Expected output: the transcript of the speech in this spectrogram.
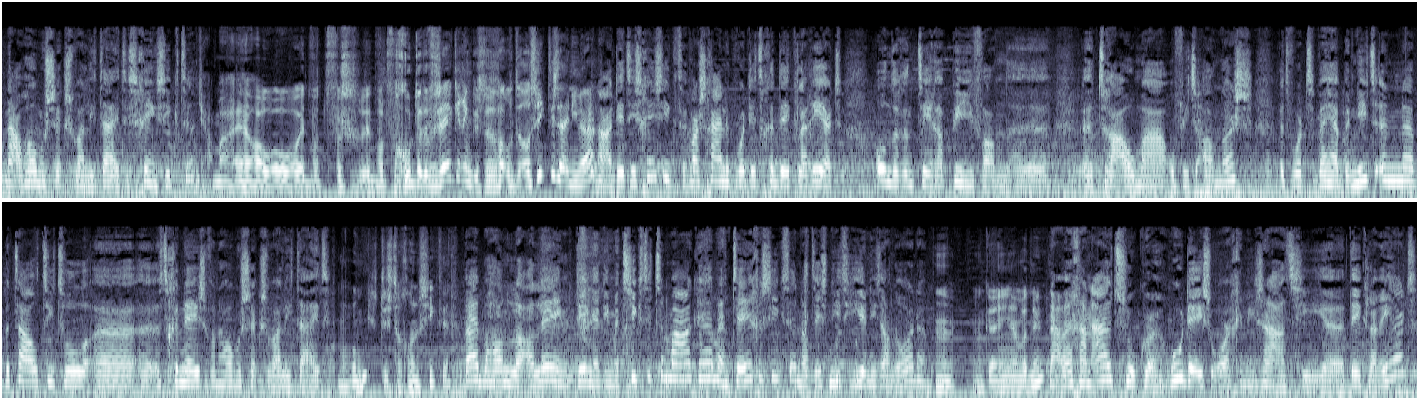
Nou, homoseksualiteit is geen ziekte. Ja, maar oh, oh, het, wordt het wordt vergoed door de verzekering, dus dat zal het wel ziekte zijn, nietwaar? Nou, dit is geen ziekte. Waarschijnlijk wordt dit gedeclareerd onder een therapie van uh, trauma of iets anders. Het wordt, wij hebben niet een betaaltitel, het genezen van homoseksualiteit. Waarom niet? Het is toch gewoon een ziekte? Wij behandelen alleen dingen die met ziekte te maken hebben en tegenziekten. En dat is niet, hier niet aan de orde. Hmm, Oké, okay. en wat nu? Nou, wij gaan uitzoeken hoe deze organisatie uh, declareert.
